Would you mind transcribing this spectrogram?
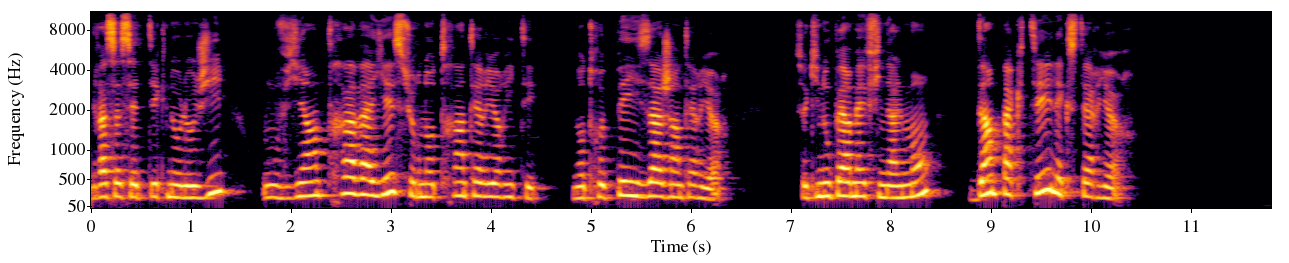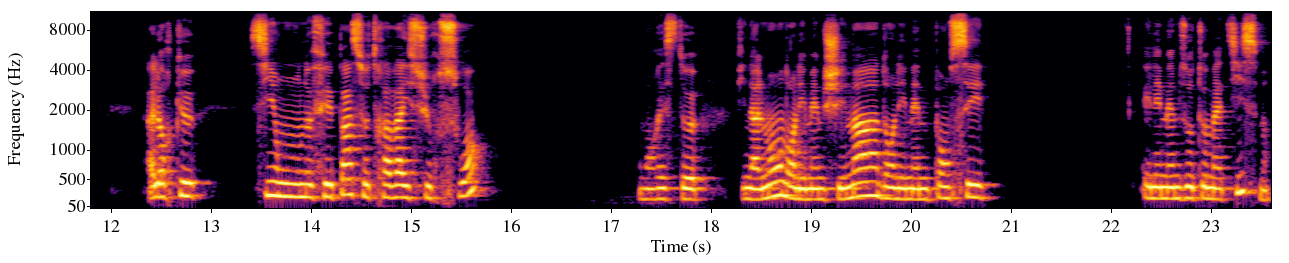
Grâce à cette technologie, on vient travailler sur notre intériorité, notre paysage intérieur, ce qui nous permet finalement d'impacter l'extérieur. Alors que si on ne fait pas ce travail sur soi, on reste finalement dans les mêmes schémas, dans les mêmes pensées et les mêmes automatismes,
